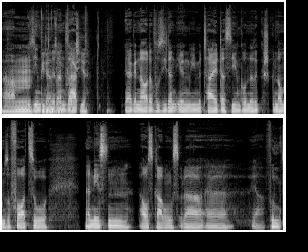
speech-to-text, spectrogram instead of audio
Ähm, sie im wieder Grunde dann Quartier. sagt, ja, genau, da wo sie dann irgendwie mitteilt, dass sie im Grunde genommen sofort zu einer nächsten Ausgrabungs- oder äh, ja, Fund,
